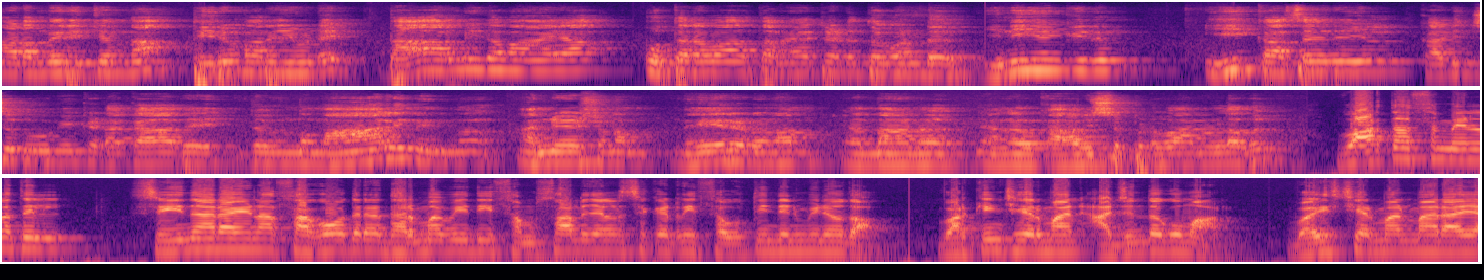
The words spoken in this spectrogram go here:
നടന്നിരിക്കുന്ന തിരുമറിയുടെ ധാർമ്മികമായ ഉത്തരവാദിത്തം ഏറ്റെടുത്തുകൊണ്ട് ഇനിയെങ്കിലും ഈ കസേരയിൽ കടിച്ചു തൂങ്ങിക്കിടക്കാതെ ഇതിൽ നിന്ന് മാറി നിന്ന് അന്വേഷണം നേരിടണം എന്നാണ് ഞങ്ങൾക്ക് ആവശ്യപ്പെടുവാനുള്ളത്. വാർത്താ സമ്മേളനത്തിൽ ശ്രീനാരായണ സഹോദര ധർമ്മവേദി സംസ്ഥാന general secretary South Indian Vinod working chairman Ajanthakumar vice ചെയർമാൻമാരായ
